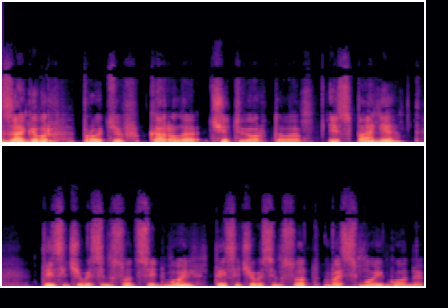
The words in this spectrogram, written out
Заговор против Карла IV. Испания, 1807-1808 годы.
